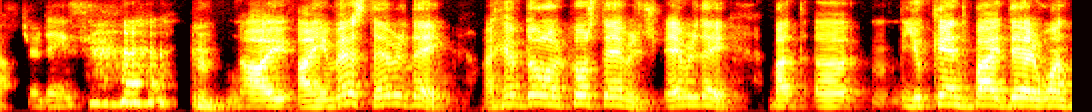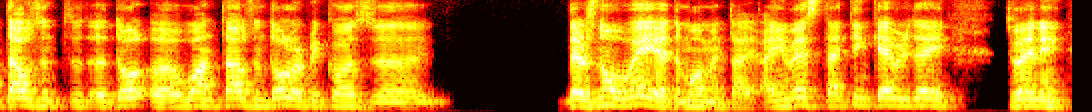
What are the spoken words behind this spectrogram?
after this. I, I invest every day. I have dollar cost average every day. But uh, you can't buy there $1000 uh, $1000 uh, because uh, there's no way at the moment. I, I invest i think every day 20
